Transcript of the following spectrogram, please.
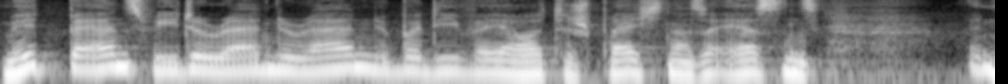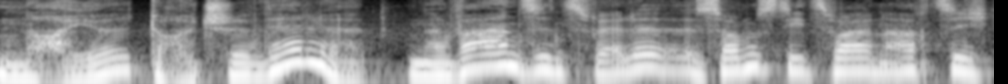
mit Bands wie Duran Duran, über die wir ja heute sprechen. Also erstens neue deutsche Welle. Eine Wahnsinnswelle. Songs, die 82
